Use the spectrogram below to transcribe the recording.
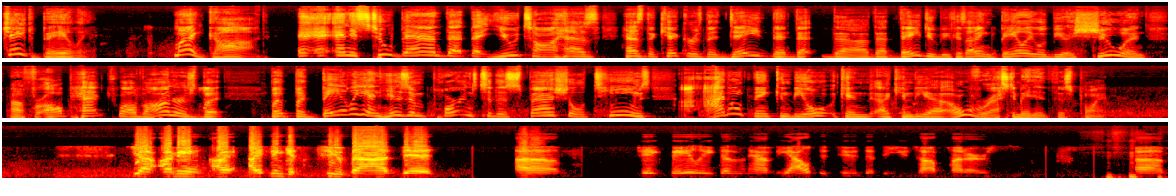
Jake Bailey. My God. And it's too bad that, that Utah has has the kickers that they that that, uh, that they do because I think Bailey would be a shoe in uh, for all Pac-12 honors. But but but Bailey and his importance to the special teams, I, I don't think can be can uh, can be uh, overestimated at this point. Yeah, I mean, I, I think it's too bad that um, Jake Bailey doesn't have the altitude that the Utah punters um,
